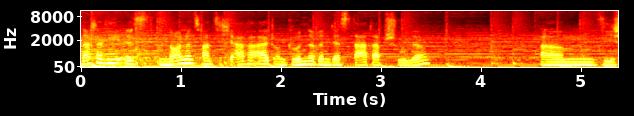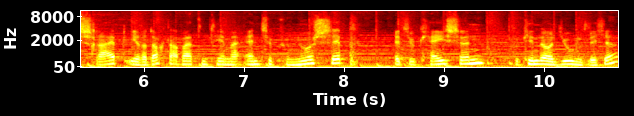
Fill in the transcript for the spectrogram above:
Nathalie ist 29 Jahre alt und Gründerin der Startup-Schule. Ähm, sie schreibt ihre Doktorarbeit zum Thema Entrepreneurship Education für Kinder und Jugendliche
